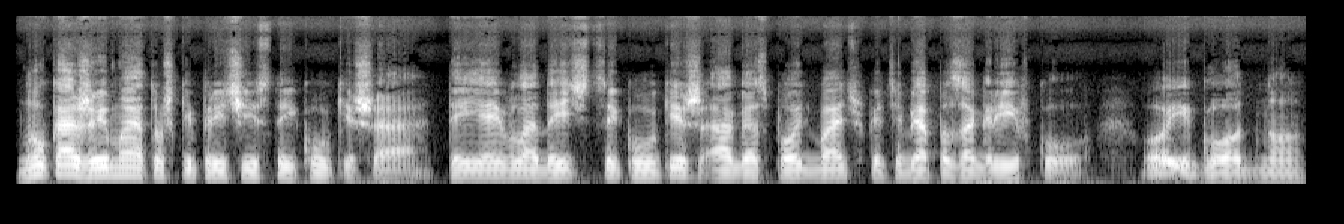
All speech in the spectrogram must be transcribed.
«Ну, кажи, матушке причистой Кукиша, ты ей владычицы Кукиш, а Господь, батюшка, тебя по загривку. Ой, годно!»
